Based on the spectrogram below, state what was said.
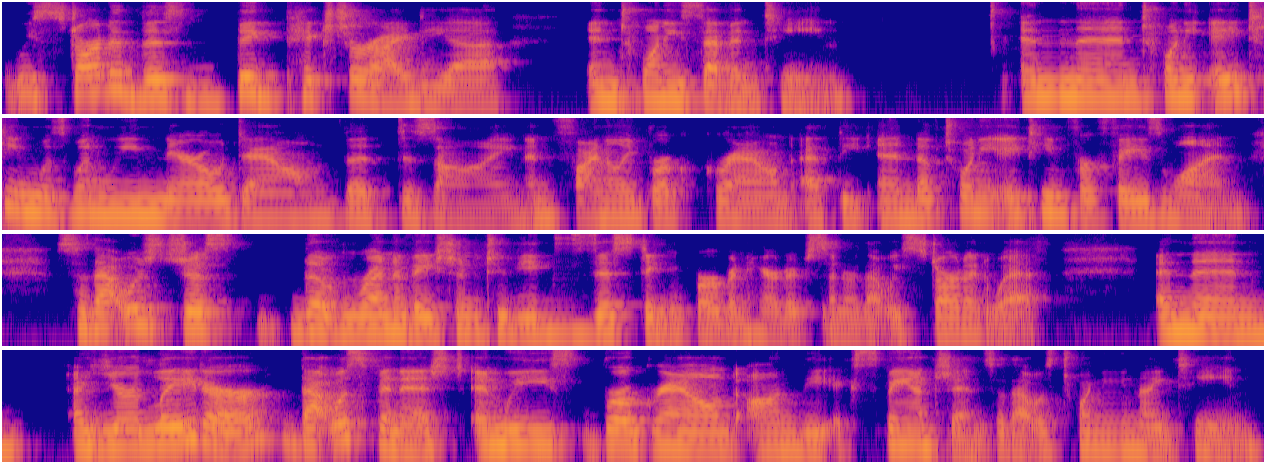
we started this big picture idea in 2017. And then 2018 was when we narrowed down the design and finally broke ground at the end of 2018 for phase one. So that was just the renovation to the existing Bourbon Heritage Center that we started with. And then a year later, that was finished, and we broke ground on the expansion. So that was 2019.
